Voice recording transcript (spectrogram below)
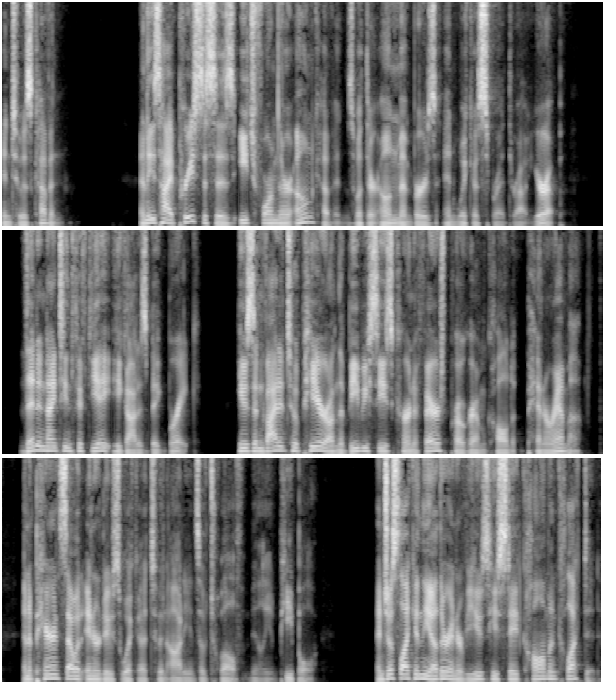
into his coven. And these high priestesses each formed their own covens with their own members, and Wicca spread throughout Europe. Then in 1958, he got his big break. He was invited to appear on the BBC's current affairs program called Panorama, an appearance that would introduce Wicca to an audience of 12 million people. And just like in the other interviews, he stayed calm and collected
